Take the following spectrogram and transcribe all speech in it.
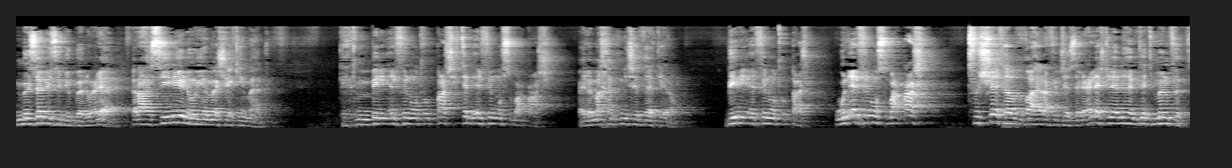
مازال يزيد يبانوا علاه راه سنين وهي ماشية كيما هكا. من بين 2013 حتى 2017 الا ما خانتنيش الذاكرة. بين 2013 و 2017 تفشات هذه الظاهرة في الجزائر. علاش؟ لأنها لقات منفذ.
